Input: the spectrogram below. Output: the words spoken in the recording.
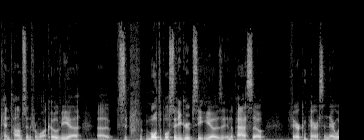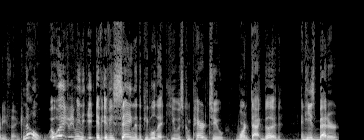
Ken Thompson from Wachovia, uh, multiple Citigroup CEOs in the past. So, fair comparison there. What do you think? No, I mean, if, if he's saying that the people that he was compared to weren't that good, and he's better,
